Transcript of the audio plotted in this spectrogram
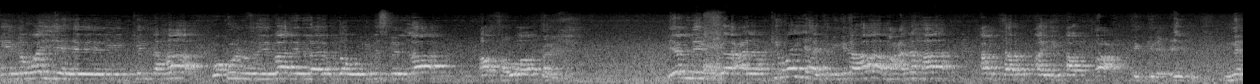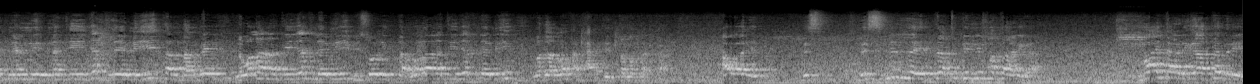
قيمة ويه يمكنها وكل ذي بال لا يبدأ بسم الله. أفهو أكثر. يلي بقى على كوية تبقى معناها أكثر أي أقطع تقرعين نتيجة لمي تندرب ولا نتيجة لمي بسوء التا. ولا نتيجة لمي مدربك حتى تمتك أو أي بس بسم الله يتاتك اللي مطارقة ما يتارقة تدري.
